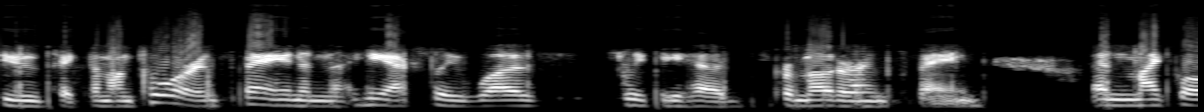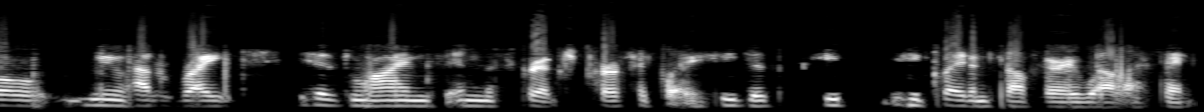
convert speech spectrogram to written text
to take them on tour in Spain, and he actually was Sleepyhead's promoter in Spain. And Michael knew how to write his lines in the script perfectly. He just he he played himself very well, I think.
